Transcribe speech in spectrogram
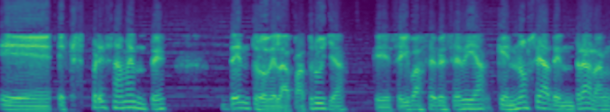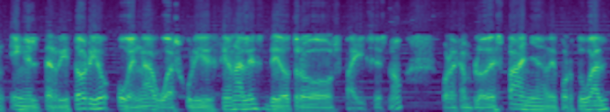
eh, expresamente dentro de la patrulla que se iba a hacer ese día, que no se adentraran en el territorio o en aguas jurisdiccionales de otros países, ¿no? Por ejemplo, de España, de Portugal,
